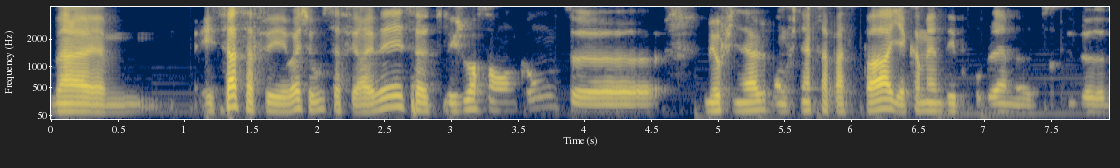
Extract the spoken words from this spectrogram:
Ben, et ça, ça fait, ouais, j'avoue, ça fait rêver. Ça, les joueurs s'en rendent compte, mais au final, bon, au final, ça passe pas. Il y a quand même des problèmes de,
